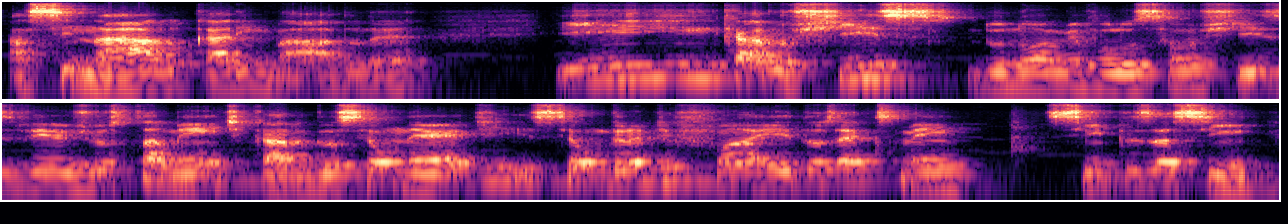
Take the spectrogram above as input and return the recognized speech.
Assinado, carimbado, né? E, cara, o X do nome Evolução X veio justamente, cara, de eu ser um nerd e ser um grande fã aí dos X-Men. Simples assim.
